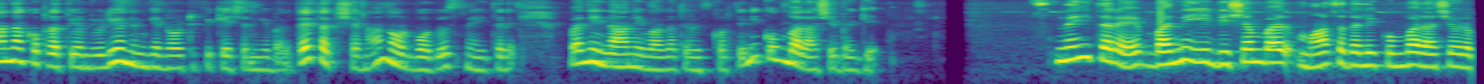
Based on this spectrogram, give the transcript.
ನಾನು ಹಾಕೋ ಪ್ರತಿಯೊಂದು ವಿಡಿಯೋ ನಿಮಗೆ ನೋಟಿಫಿಕೇಷನ್ಗೆ ಬರುತ್ತೆ. ತಕ್ಷಣ ನೋಡ್ಬೋದು ಸ್ನೇಹಿತರೆ. ಬನ್ನಿ ನಾನು ಇವಾಗ ತಿಳಿಸ್ಕೊಡ್ತೀನಿ ಕುಂಭರಾಶಿ ಬಗ್ಗೆ. ಸ್ನೇಹಿತರೆ, ಬನ್ನಿ ಡಿಸೆಂಬರ್ ಮಾಸದಲ್ಲಿ ಕುಂಭರಾಶಿಯವರ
